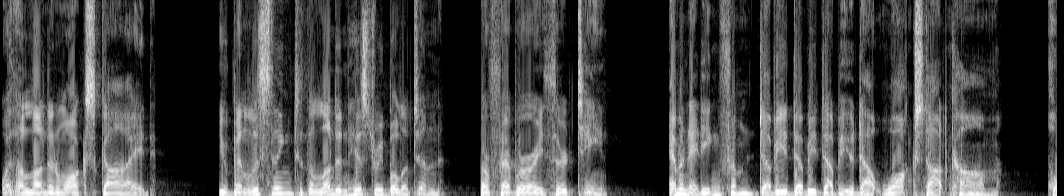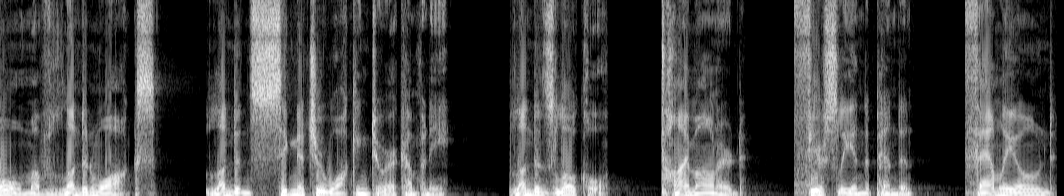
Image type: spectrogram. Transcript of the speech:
with a London Walks Guide. You've been listening to the London History Bulletin for February 13th, emanating from www.walks.com, home of London Walks, London's signature walking tour company, London's local, time honored, fiercely independent, family owned,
